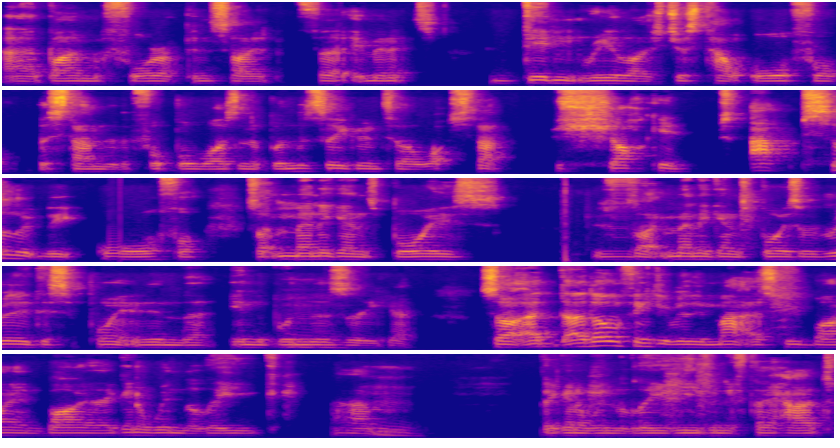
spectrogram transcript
Uh, Bayern were four up inside thirty minutes. Didn't realize just how awful the standard of football was in the Bundesliga until I watched that. It was shocking. It was absolutely awful. It's like men against boys. It was like men against boys. I was really disappointed in the in the Mm. Bundesliga. So I, I don't think it really matters who Bayern buy. They're going to win the league. Um, Mm. They're going to win the league even if they had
